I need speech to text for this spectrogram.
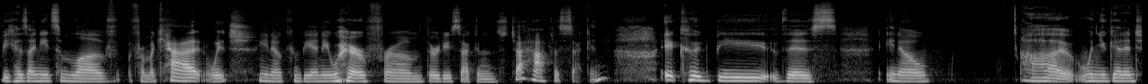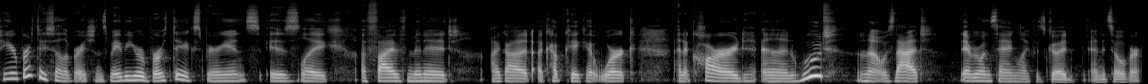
because i need some love from a cat which you know can be anywhere from 30 seconds to half a second. It could be this you know uh, when you get into your birthday celebrations. Maybe your birthday experience is like a five minute, I got a cupcake at work and a card, and woot, and that was that. Everyone's saying life is good and it's over.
